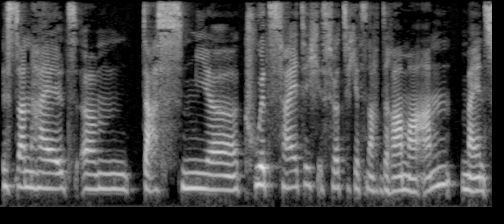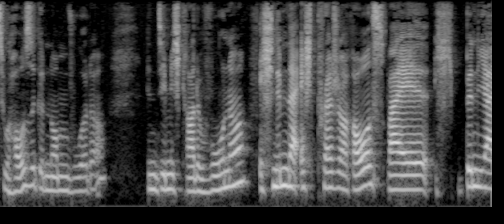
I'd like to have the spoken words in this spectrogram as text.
Ist dann halt, ähm, dass mir kurzzeitig, es hört sich jetzt nach Drama an, mein Zuhause genommen wurde in dem ich gerade wohne. Ich nehme da echt Pressure raus, weil ich bin ja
